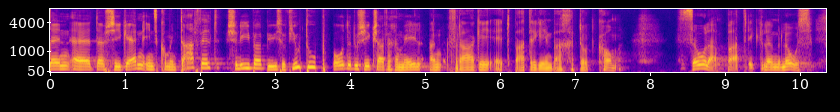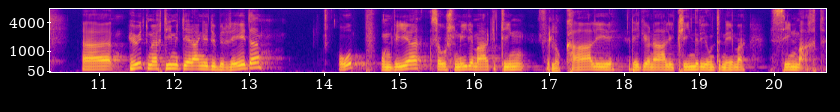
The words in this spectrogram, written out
dann äh, darfst du sie gerne ins Kommentarfeld schreiben bei uns auf YouTube oder du schickst einfach eine Mail an frage.patrickembacher.com. So, Patrick, lassen wir los. Äh, heute möchte ich mit dir eigentlich darüber reden, ob und wie Social Media Marketing für lokale, regionale, kleinere Unternehmen Sinn macht.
